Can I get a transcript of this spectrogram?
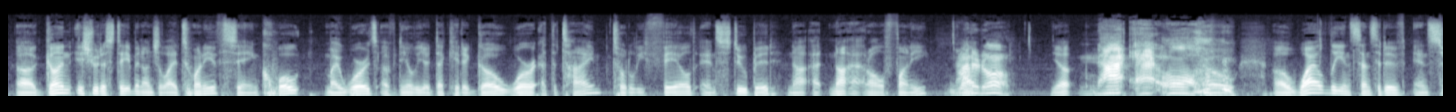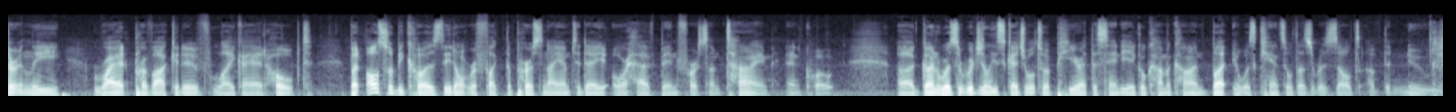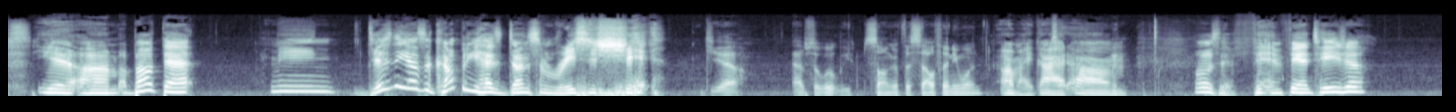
Uh, Gunn issued a statement on July 20th saying, "quote My words of nearly a decade ago were at the time totally failed and stupid, not at, not at all funny. Not Wi- at all. Yep. Not at all. No. uh, wildly insensitive and certainly riot provocative, like I had hoped, but also because they don't reflect the person I am today or have been for some time. End quote. Uh, Gunn was originally scheduled to appear at the San Diego Comic Con, but it was canceled as a result of the news. Yeah, um, about that, I mean, Disney as a company has done some racist shit. Yeah, absolutely. Song of the South, anyone? Oh my god. Um, what was it? In Fantasia?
